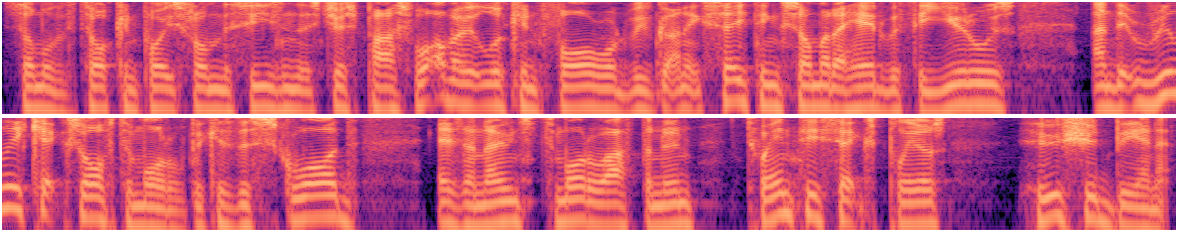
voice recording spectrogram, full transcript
some of the talking points from the season that's just passed. What about looking forward? We've got an exciting summer ahead with the Euros, and it really kicks off tomorrow because the squad is announced tomorrow afternoon 26 players who should be in it.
